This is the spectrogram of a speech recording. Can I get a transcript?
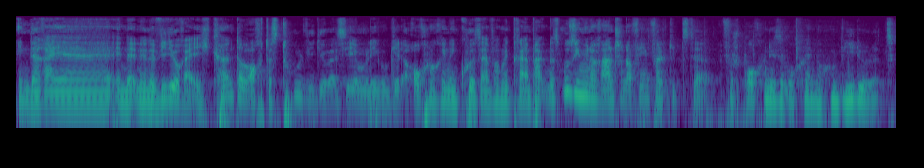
in der Reihe, in der, in der Videoreihe. Ich könnte aber auch das Tool-Video, weil es eh um Lego geht, auch noch in den Kurs einfach mit reinpacken. Das muss ich mir noch anschauen. Auf jeden Fall gibt es da versprochen diese Woche noch ein Video dazu.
